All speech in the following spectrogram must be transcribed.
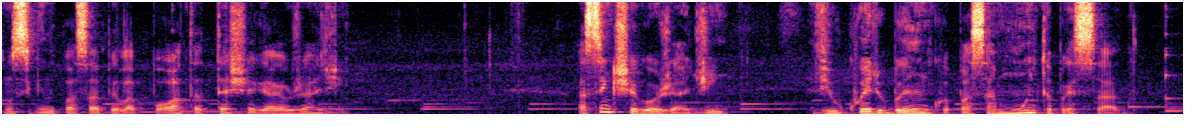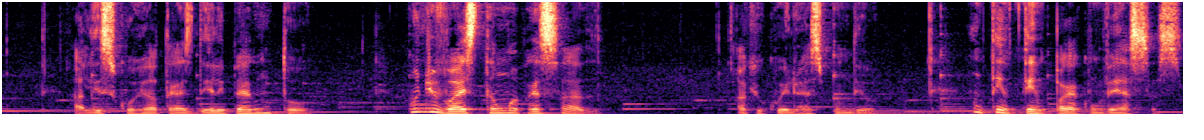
conseguindo passar pela porta até chegar ao jardim. Assim que chegou ao jardim, viu o coelho branco a passar muito apressado. Alice correu atrás dele e perguntou: Onde vais tão apressado? Ao que o coelho respondeu: Não tenho tempo para conversas.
